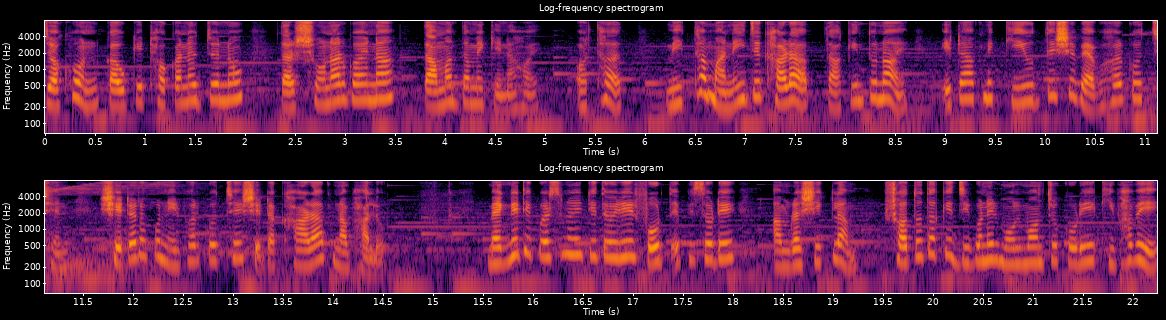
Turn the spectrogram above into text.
যখন কাউকে ঠকানোর জন্য তার সোনার গয়না তামার দামে কেনা হয়। অর্থাৎ, মিথ্যা মানেই যে খারাপ তা কিন্তু নয়। এটা আপনি কী উদ্দেশ্যে ব্যবহার করছেন সেটার উপর নির্ভর করছে সেটা খারাপ না ভালো। ম্যাগনেটিক পার্সোনালিটি তৈরির ফোর্থ এপিসোডে আমরা শিখলাম সততাকে জীবনের মূলমন্ত্র করে কীভাবে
